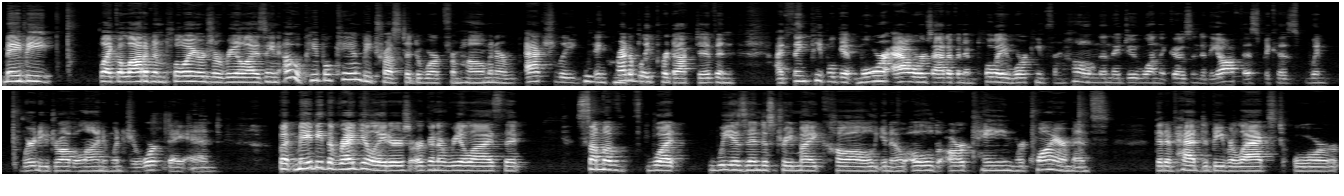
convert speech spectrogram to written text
maybe like a lot of employers are realizing, oh, people can be trusted to work from home and are actually Mhm. incredibly productive. And I think people get more hours out of an employee working from home than they do one that goes into the office because when where do you draw the line and when does your workday end? But maybe the regulators are going to realize that some of what we as industry might call, you know, old arcane requirements that have had to be relaxed or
